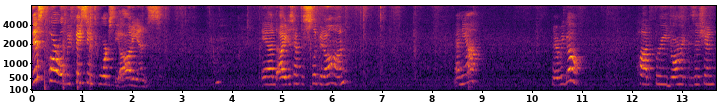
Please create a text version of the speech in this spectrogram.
this part will be facing towards the audience. And I just have to slip it on. And yeah, there we go. Pod 3 dormant position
